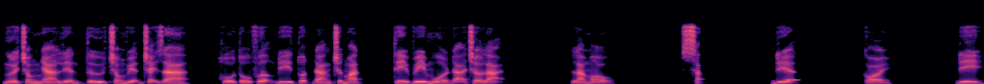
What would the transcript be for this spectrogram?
người trong nhà liền từ trong viện chạy ra, Hồ Tố Phượng đi tuốt đàng trước mặt, tivi mua đã trở lại. Là màu, sắc, điện, coi, đi.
